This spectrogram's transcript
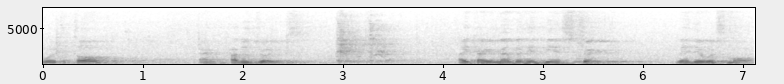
going to town, and having drives. I can remember him being strict when they were small.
